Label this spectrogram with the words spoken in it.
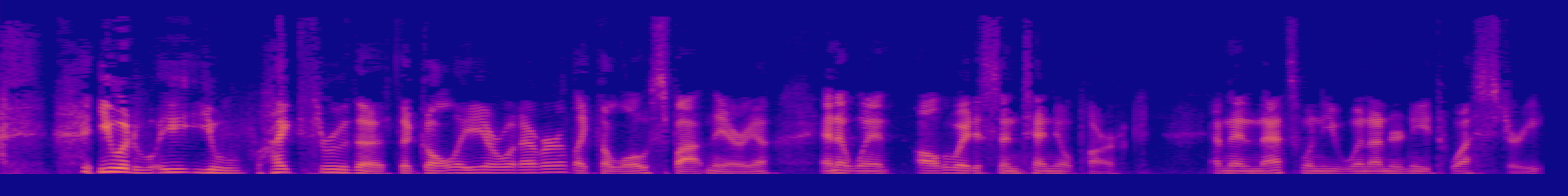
you would you, you hike through the the gully or whatever, like the low spot in the area, and it went all the way to Centennial Park, and then that's when you went underneath West Street,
